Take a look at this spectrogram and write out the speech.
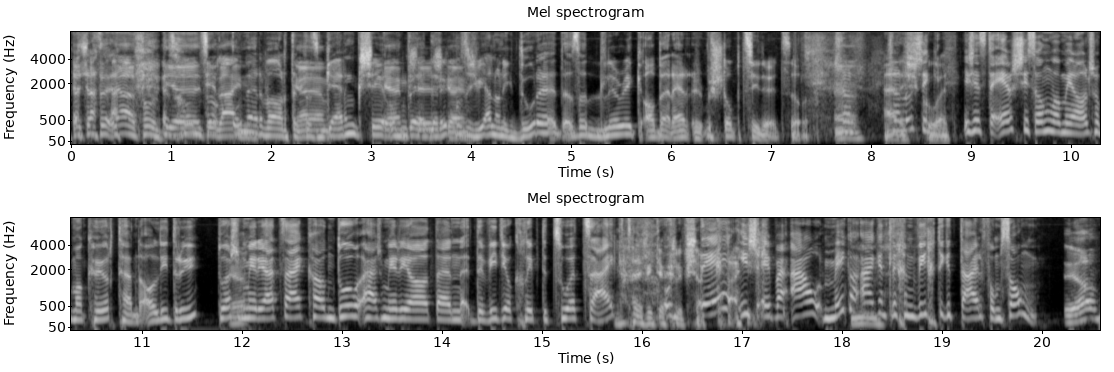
Das ist also, ja, voll, die, Es kommt die so Line. unerwartet, Ja, das gern geschehen. gern und äh, geschehen der ist Rhythmus ist wie auch noch nicht durch, also die Lyrik, aber er stoppt sie dort so. Schon, Er schon ist lustig. gut. Ist jetzt der erste Song, den wir alle schon mal gehört haben, alle drei. Du hast Ja. mir ja gezeigt und du hast mir ja dann den Videoclip dazu gezeigt. Der Videoclip und ist auch der geil. ist eben auch mega eigentlich ein wichtiger Teil vom Song. Ja.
